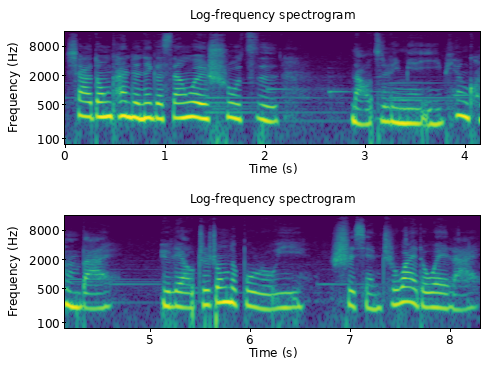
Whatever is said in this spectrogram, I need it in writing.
夏冬看着那个三位数字，脑子里面一片空白，预料之中的不如意，视线之外的未来。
